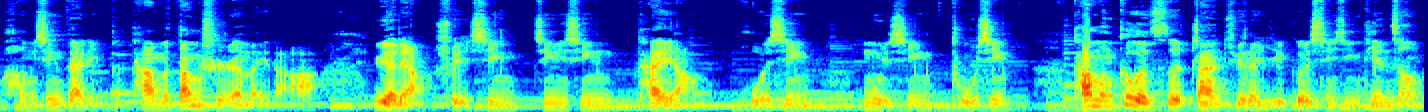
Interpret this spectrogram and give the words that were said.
恒星在里面。他们当时认为的啊，月亮、水星、金星、太阳、火星、木星、土星，他们各自占据了一个行星天层。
